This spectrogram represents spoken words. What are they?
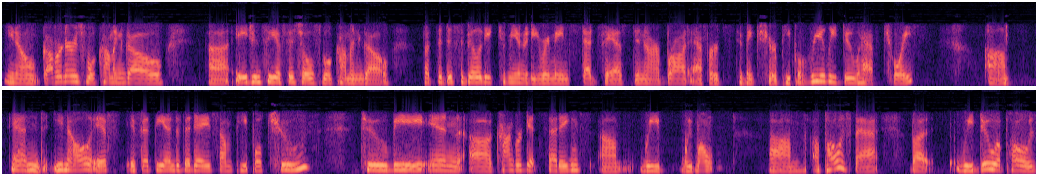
you know, governors will come and go, uh, agency officials will come and go, but the disability community remains steadfast in our broad efforts to make sure people really do have choice. Um, and you know, if if at the end of the day some people choose to be in uh, congregate settings, um, we we won't um, oppose that, but we do oppose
